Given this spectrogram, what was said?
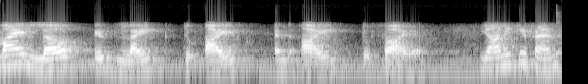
my love is like to ice and I to fire यानी कि फ्रेंड्स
